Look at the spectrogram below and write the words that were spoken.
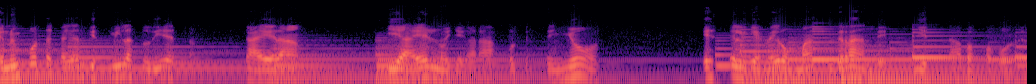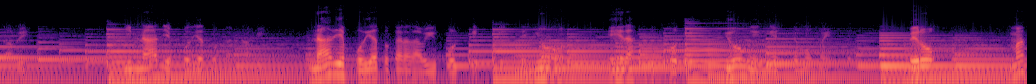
que no importa que hayan diez mil a su diestra, caerán y a él no llegará, porque el Señor es el guerrero más grande y estaba a favor de David. Y nadie podía tocar a David. Nadie podía tocar a David porque el Señor era su protección en este momento. Pero más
